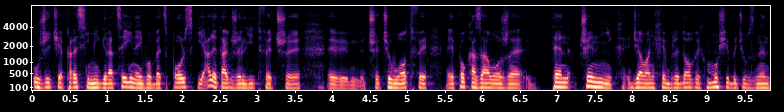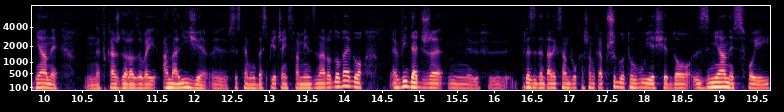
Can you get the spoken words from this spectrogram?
użycie presji migracyjnej wobec Polski, ale także Litwy czy, czy, czy Łotwy pokazało, że ten czynnik działań hybrydowych musi być uwzględniany w każdorazowej analizie y, systemu bezpieczeństwa międzynarodowego. Widać, że mm, prezydent Aleksandr Łukaszenka przygotowuje się do zmiany swojej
